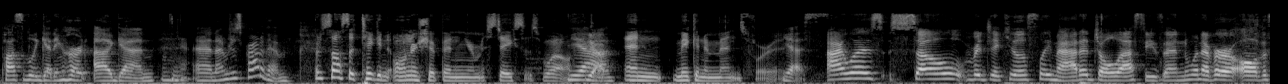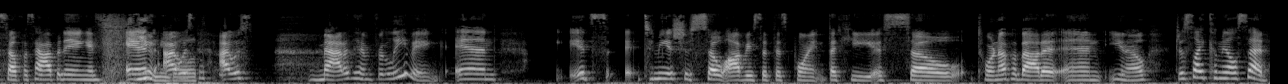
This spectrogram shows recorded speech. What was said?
possibly getting hurt again. Mm-hmm. And I'm just proud of him. But it's also taking ownership in your mistakes as well. Yeah. Yeah. And making amends for it. Yes. I was so ridiculously mad at Joel last season whenever all the stuff was happening and and and I was. I was mad at him for leaving. And it's to me it's just so obvious at this point that he is so torn up about it. And you know just like Camille said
